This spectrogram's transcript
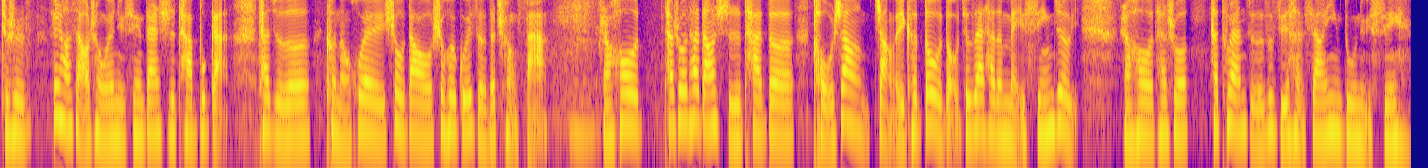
就是非常想要成为女性，但是他不敢，他觉得可能会受到社会规则的惩罚。然后他说他当时他的头上长了一颗痘痘，就在他的眉心这里。然后他说他突然觉得自己很像印度女性。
